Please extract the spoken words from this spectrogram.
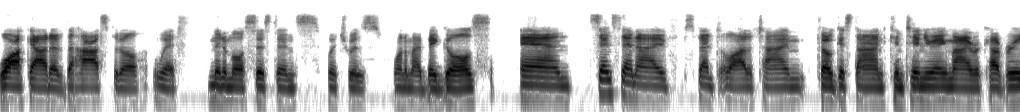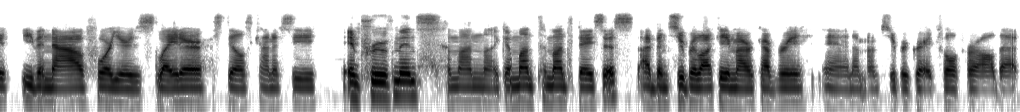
walk out of the hospital with minimal assistance, which was one of my big goals. And since then, I've spent a lot of time focused on continuing my recovery. Even now, four years later, still kind of see improvements I'm on like a month to month basis. I've been super lucky in my recovery and I'm, I'm super grateful for all that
